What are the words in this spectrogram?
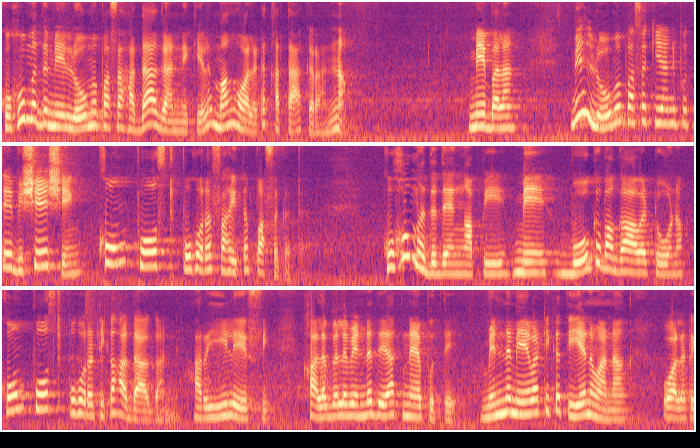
කොහොමද මේ ලෝම පස හදාගන්නේ කියලා මං ඔයාලට කතා කරන්නම්. මේ බලන්න මේ ලෝම පස කියන්නේ පුතේ විශේෂයෙන් කොම්පෝස්ට් පොහොර සහිත පසකට. කොහොමද දැන් අපි මේ භෝග වගාවට ඕන කොම්පෝස්ට් පොහොර ටික හදාගන්නේ? හරි ලේසි. කලබල වෙන්න දෙයක් නෑ පුතේ. මෙන්න මේවා ටික තියෙනවා නම් ඔයාලට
